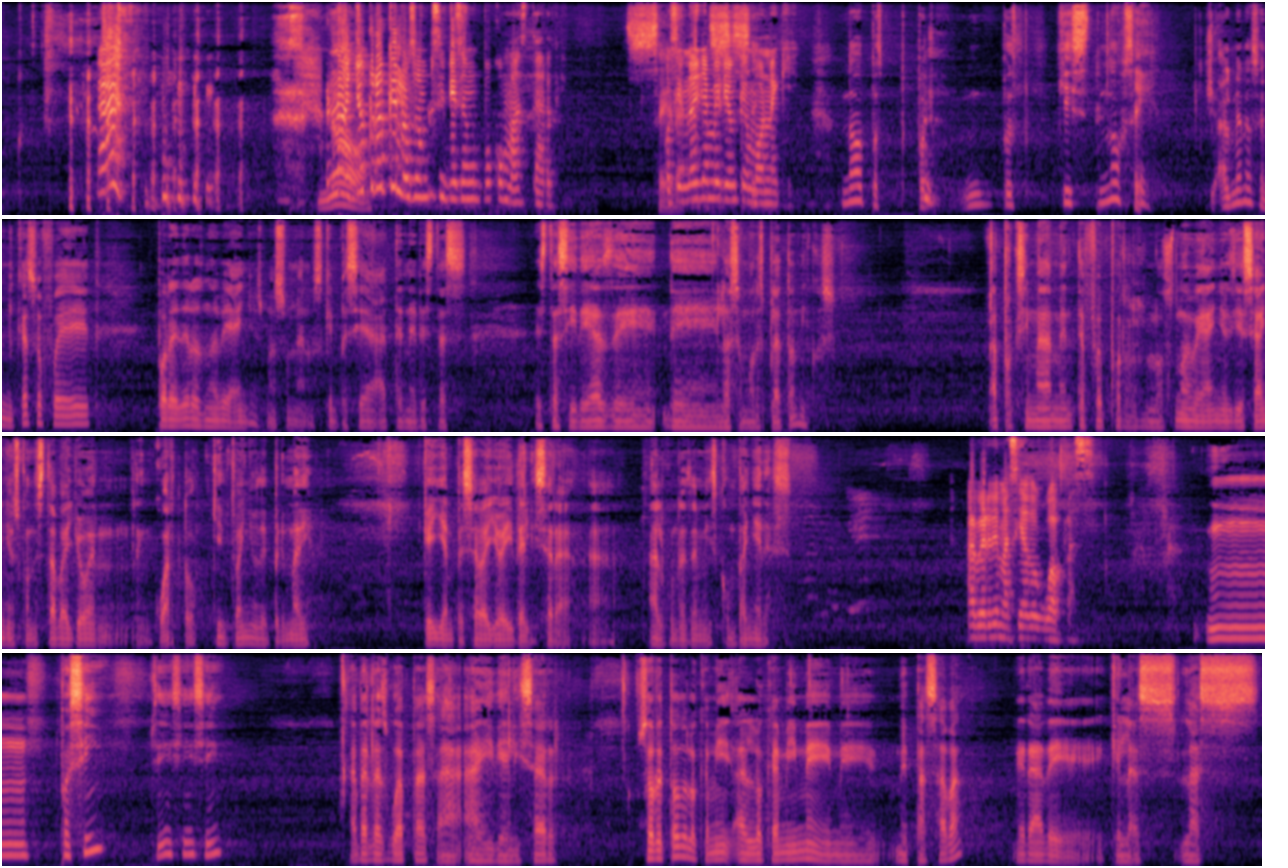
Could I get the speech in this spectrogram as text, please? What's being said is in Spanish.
no. no. yo creo que los hombres empiezan un poco más tarde. ¿Será? O si no, ya me dio un quemón sí. aquí. No, pues, pues, pues, no sé. Yo, al menos en mi caso fue por ahí de los nueve años más o menos que empecé a tener estas, estas ideas de, de los amores platónicos. Aproximadamente fue por los nueve años, diez años, cuando estaba yo en, en cuarto, quinto año de primaria que ya empezaba yo a idealizar a, a, algunas de mis compañeras. A ver, demasiado guapas. Mm, pues sí, sí, sí, sí. A verlas guapas, a, a, idealizar. Sobre todo lo que a mí, a lo que a mí me, me, me pasaba era de que las, las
